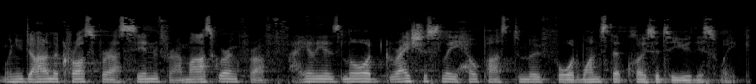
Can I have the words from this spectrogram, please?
When you died on the cross for our sin, for our mask wearing, for our failures, Lord, graciously help us to move forward one step closer to you this week.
